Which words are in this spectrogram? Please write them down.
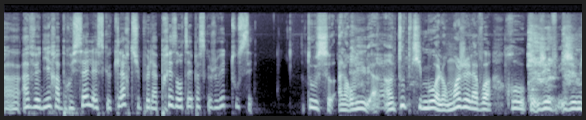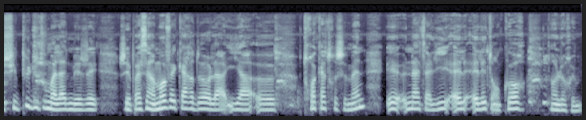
à venir à Bruxelles. Est-ce que Claire, tu peux la présenter? Parce que je vais tousser tous. Alors oui, un tout petit mot. Alors moi, j'ai la voix. Je ne suis plus du tout malade, mais j'ai passé un mauvais quart d'heure là, il y a euh, trois, quatre semaines. Et Nathalie, elle, elle est encore dans le rhume.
